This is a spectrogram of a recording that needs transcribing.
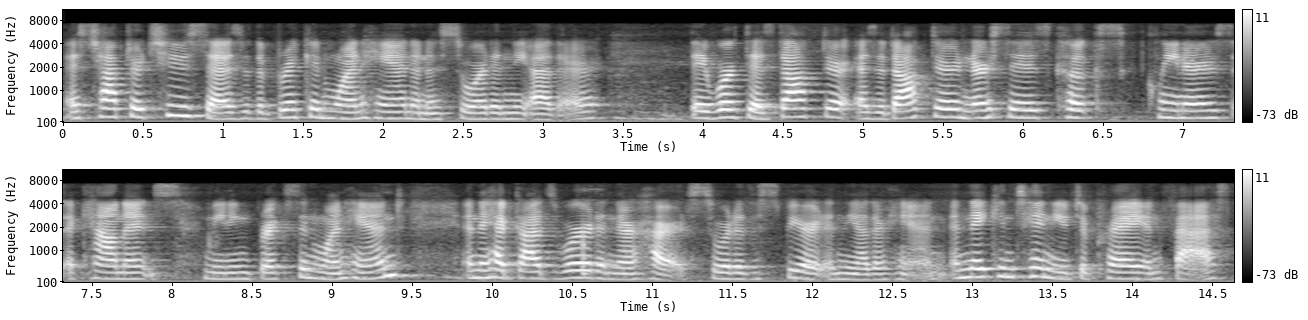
As chapter 2 says, with a brick in one hand and a sword in the other. They worked as doctor, as a doctor, nurses, cooks, cleaners, accountants, meaning bricks in one hand, and they had God's word in their hearts, sort of the spirit in the other hand. And they continued to pray and fast,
